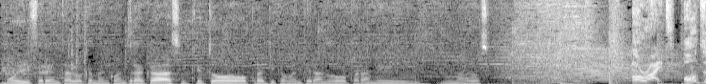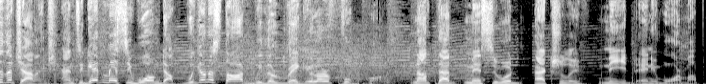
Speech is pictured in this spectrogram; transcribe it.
muy diferente a lo que me encontré acá, así que todo prácticamente era nuevo para mí y novedoso. Alright, on to the challenge. And to get Messi warmed up, we're gonna start with a regular football. Not that Messi would actually need any warm up,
